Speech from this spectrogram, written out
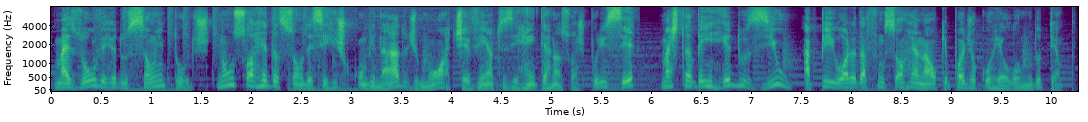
mas houve redução em todos. Não só redução desse risco combinado de morte, eventos e reinternações por IC, mas também reduziu a piora da função renal que pode ocorrer ao longo do tempo.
